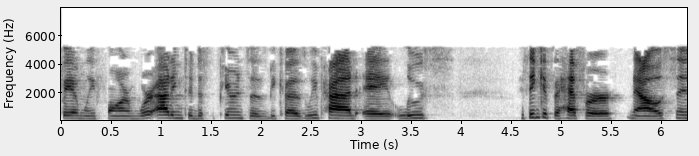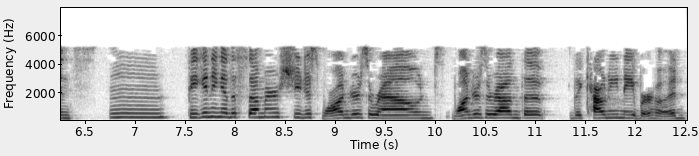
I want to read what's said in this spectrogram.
family farm, we're adding to disappearances because we've had a loose, I think it's a heifer now since mm, beginning of the summer. She just wanders around, wanders around the the county neighborhood.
